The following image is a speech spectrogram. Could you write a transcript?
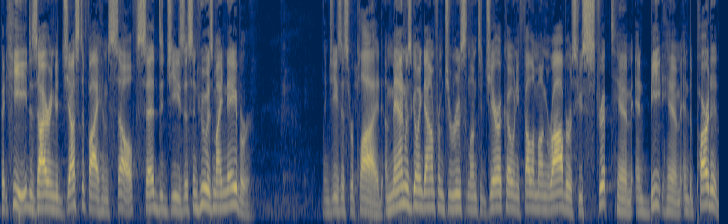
But he, desiring to justify himself, said to Jesus, And who is my neighbor? And Jesus replied, A man was going down from Jerusalem to Jericho, and he fell among robbers who stripped him and beat him and departed,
